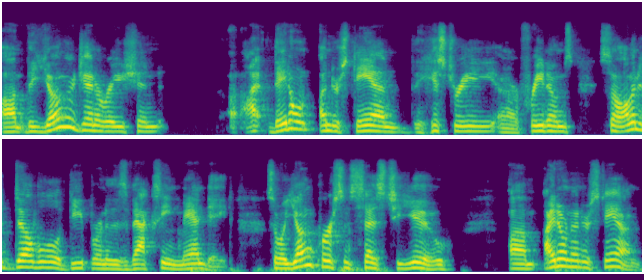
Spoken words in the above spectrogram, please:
Um, the younger generation I, they don't understand the history and our freedoms so i'm going to delve a little deeper into this vaccine mandate. So a young person says to you um, i don't understand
